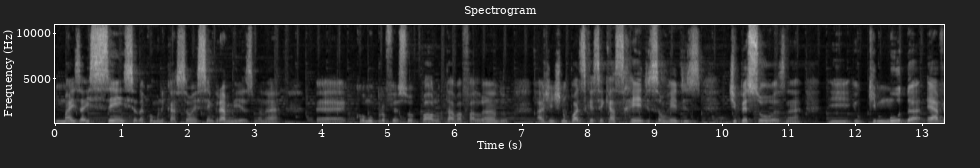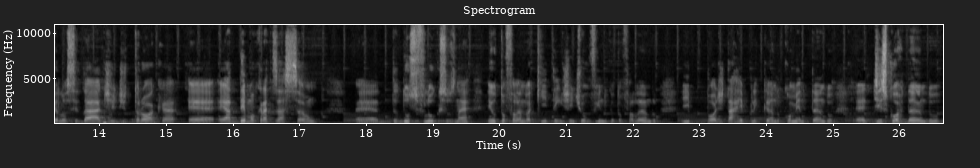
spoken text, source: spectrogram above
mas a essência da comunicação é sempre a mesma, né? É, como o professor Paulo estava falando, a gente não pode esquecer que as redes são redes de pessoas, né? E, e o que muda é a velocidade de troca, é, é a democratização é, dos fluxos, né? Eu estou falando aqui, tem gente ouvindo o que eu estou falando e pode estar tá replicando, comentando, é, discordando,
